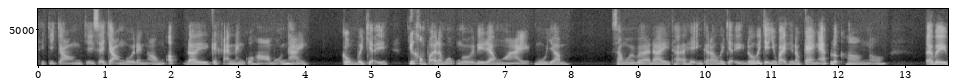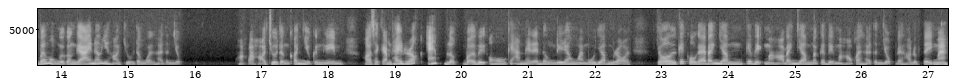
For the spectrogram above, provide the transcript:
thì chị chọn, chị sẽ chọn người đàn ông update cái khả năng của họ mỗi ngày cùng với chị, chứ không phải là một người đi ra ngoài mua dâm, xong rồi về đây thể hiện cái đó với chị. Đối với chị như vậy thì nó càng áp lực hơn nữa. Tại vì với một người con gái, nếu như họ chưa từng quan hệ tình dục, hoặc là họ chưa từng có nhiều kinh nghiệm, họ sẽ cảm thấy rất áp lực bởi vì, ô, cái anh này đã từng đi ra ngoài mua dâm rồi. Trời ơi, cái cô gái bán dâm, cái việc mà họ bán dâm là cái việc mà họ quan hệ tình dục để họ được tiền mà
